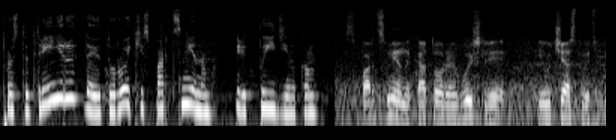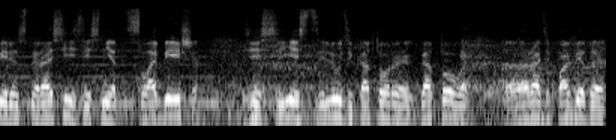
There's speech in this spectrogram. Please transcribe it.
Просто тренеры дают уроки спортсменам перед поединком. Спортсмены, которые вышли и участвуют в первенстве России, здесь нет слабейших. Здесь есть люди, которые готовы э, ради победы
